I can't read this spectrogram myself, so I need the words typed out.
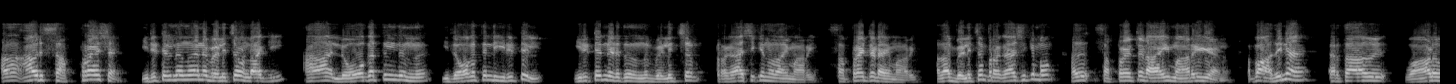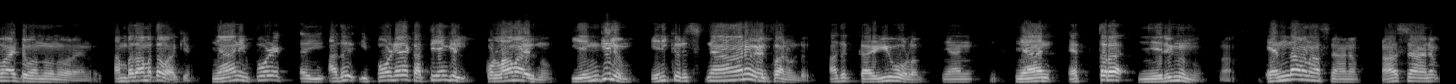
ആ ഒരു സപ്രേഷൻ ഇരുട്ടിൽ നിന്ന് തന്നെ വെളിച്ചം ഉണ്ടാക്കി ആ ലോകത്തിൽ നിന്ന് ഈ ലോകത്തിന്റെ ഇരുട്ടിൽ ഇരുട്ടിന്റെ അടുത്ത് നിന്ന് വെളിച്ചം പ്രകാശിക്കുന്നതായി മാറി സെപ്പറേറ്റഡ് ആയി മാറി. അത് ആ വെളിച്ചം പ്രകാശിക്കുമ്പോൾ അത് സെപ്പറേറ്റഡ് ആയി മാറുകയാണ്. അപ്പൊ അതിന് കർത്താവ് വാളുമായിട്ട് വന്നു എന്ന് പറയുന്നത്. അമ്പതാമത്തെ വാക്യം. ഞാൻ ഇപ്പോഴേ അത് ഇപ്പോഴേ കത്തിയെങ്കിൽ കൊള്ളാമായിരുന്നു. എങ്കിലും എനിക്കൊരു സ്നാനം ഏൽപ്പാനുണ്ട്. അത് കഴിയുവോളം ഞാൻ ഞാൻ എത്ര ഞെരുങ്ങുന്നു എന്താണ് ആ സ്നാനം? ആ സ്നാനം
